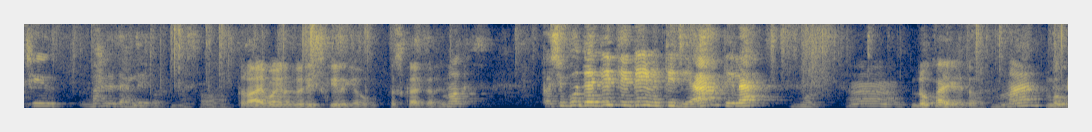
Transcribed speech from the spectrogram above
ही भारी झालंय बघ मस्त. हा, तर आईबाईनं घरीच केलं घ्यावं कसं काय करायचं? मग कशी बुद्ध्या देते देवी तिची हा तिला? मग? हम्म. डोकं आहे काय मग? बघू.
